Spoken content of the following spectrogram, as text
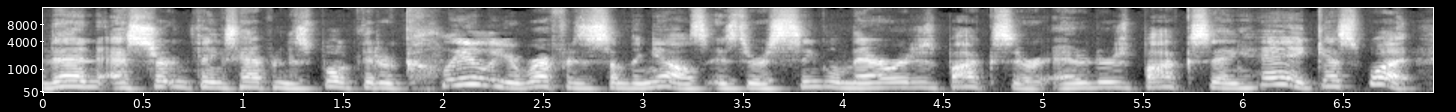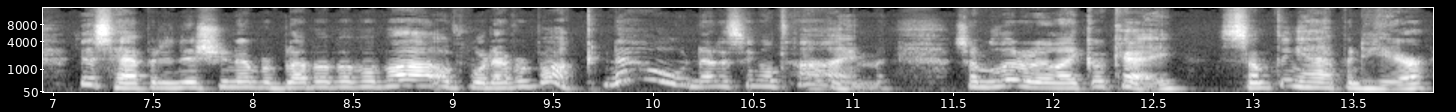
Then, as certain things happen in this book that are clearly a reference to something else, is there a single narrator's box or editor's box saying, hey, guess what? This happened in issue number blah, blah, blah, blah, blah of whatever book? No, not a single time. So I'm literally like, okay, something happened here.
